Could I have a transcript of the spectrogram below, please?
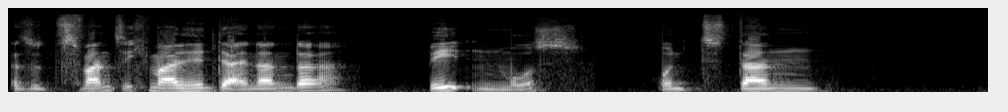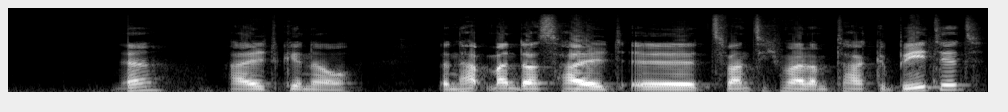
also 20 Mal hintereinander beten muss und dann, ne, halt genau. Dann hat man das halt äh, 20 Mal am Tag gebetet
